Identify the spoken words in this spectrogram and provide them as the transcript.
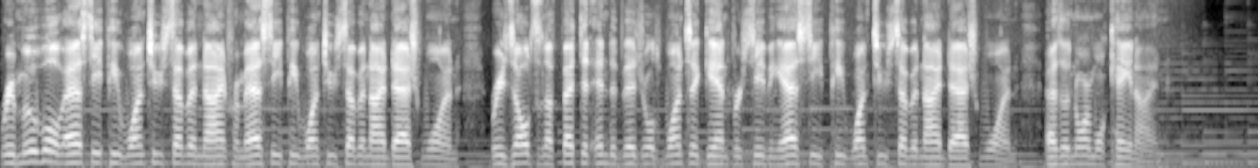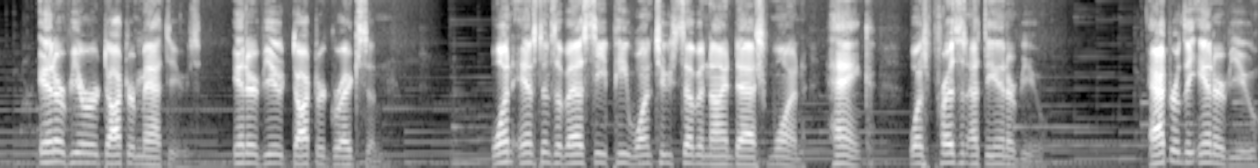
Removal of SCP-1279 from SCP-1279-1 results in affected individuals once again perceiving SCP-1279-1 as a normal canine. Interviewer Dr. Matthews Interviewed Dr. Gregson One instance of SCP-1279-1, Hank, was present at the interview. After the interview,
